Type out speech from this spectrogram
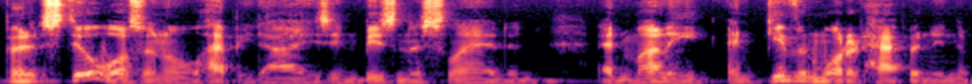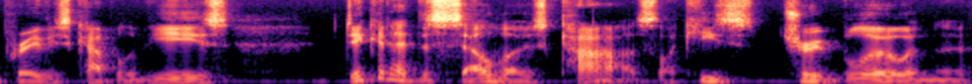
but it still wasn't all happy days in business land and, and money. And given what had happened in the previous couple of years, Dickett had to sell those cars, like his True Blue and the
